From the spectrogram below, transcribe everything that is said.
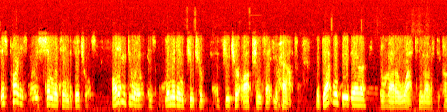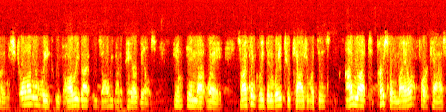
this part is very similar to individuals. All you're doing is limiting future future options that you have. The debt will be there no matter what, no matter if the economy is strong or weak. We've already got we've always got to pay our bills in in that way. So I think we've been way too casual with this. I'm not personally my own forecast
